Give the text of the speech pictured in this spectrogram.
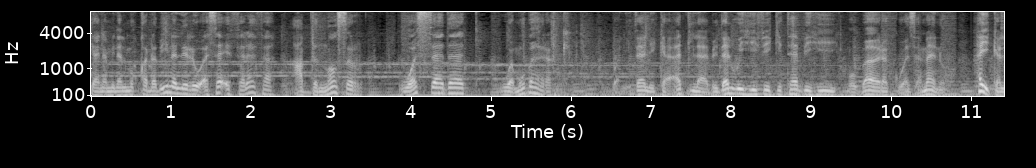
كان من المقربين للرؤساء الثلاثة عبد الناصر والسادات ومبارك. ولذلك أدلى بدلوه في كتابه مبارك وزمانه. هيكل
